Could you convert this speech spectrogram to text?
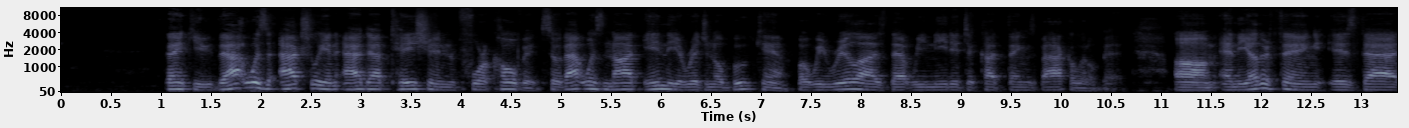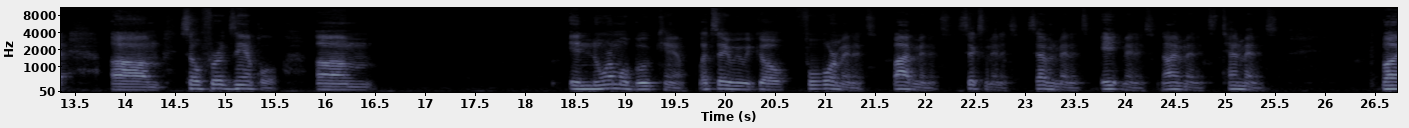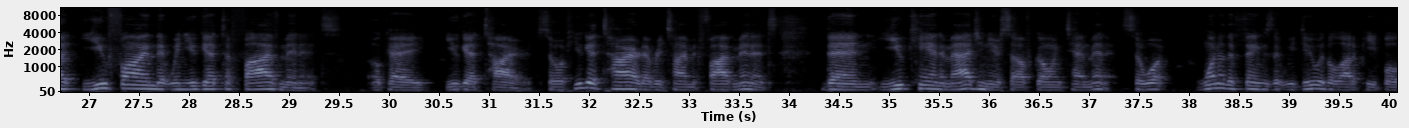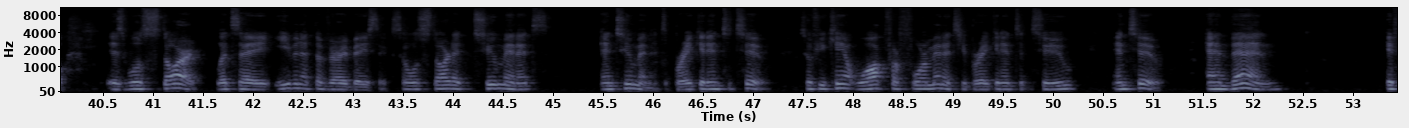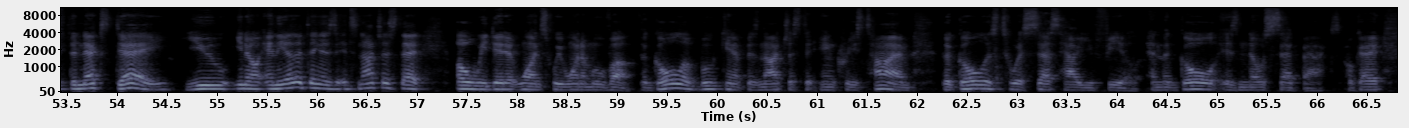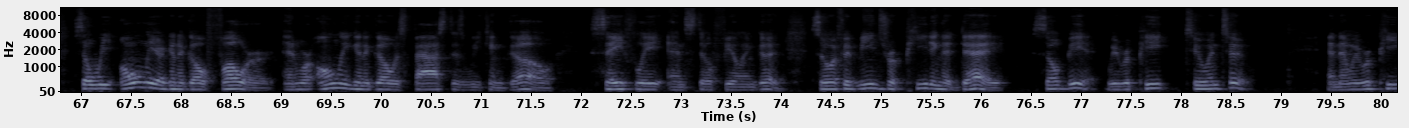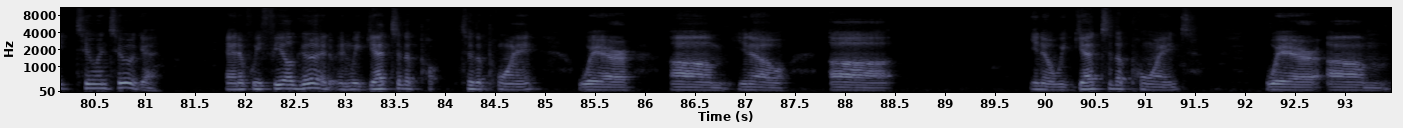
Thank you. That was actually an adaptation for COVID. So that was not in the original boot camp, but we realized that we needed to cut things back a little bit. Um, and the other thing is that, um, so for example, um, in normal boot camp, let's say we would go four minutes, five minutes, six minutes, seven minutes, eight minutes, nine minutes, 10 minutes. But you find that when you get to five minutes, okay, you get tired. So if you get tired every time at five minutes, then you can't imagine yourself going 10 minutes. So what one of the things that we do with a lot of people is we'll start, let's say, even at the very basics. So we'll start at two minutes and two minutes, break it into two. So if you can't walk for four minutes, you break it into two and two. And then if the next day you, you know, and the other thing is it's not just that, oh, we did it once, we want to move up. The goal of boot camp is not just to increase time. The goal is to assess how you feel. And the goal is no setbacks. Okay. So we only are going to go forward and we're only going to go as fast as we can go safely and still feeling good. So if it means repeating a day, so be it. We repeat two and two, and then we repeat two and two again. And if we feel good and we get to the to the point where um, you know uh, you know we get to the point where um,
